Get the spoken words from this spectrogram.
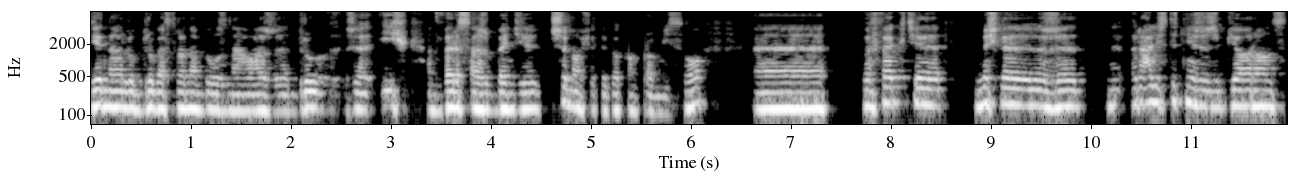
jedna lub druga strona by uznała, że, że ich adwersarz będzie trzymał się tego kompromisu. W efekcie myślę, że realistycznie rzecz biorąc,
